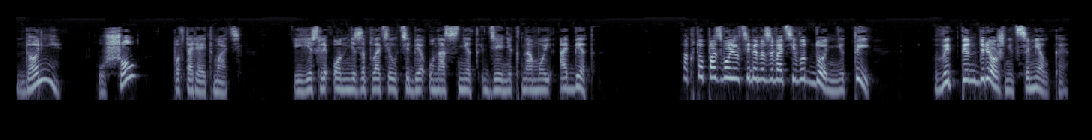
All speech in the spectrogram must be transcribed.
Донни ушел? — повторяет мать. И если он не заплатил тебе, у нас нет денег на мой обед. А кто позволил тебе называть его Донни? Ты. Выпендрежница мелкая.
